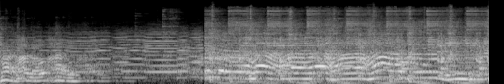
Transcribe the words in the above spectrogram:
હાલો. કાળનો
